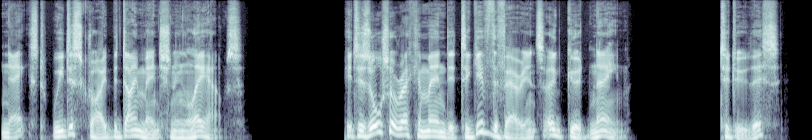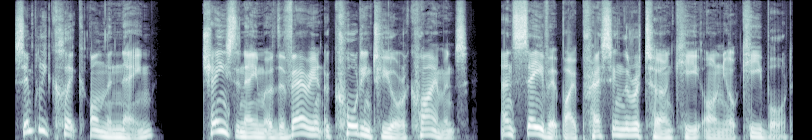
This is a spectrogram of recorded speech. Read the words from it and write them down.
Next, we describe the dimensioning layouts. It is also recommended to give the variants a good name. To do this, simply click on the name, change the name of the variant according to your requirements, and save it by pressing the return key on your keyboard.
